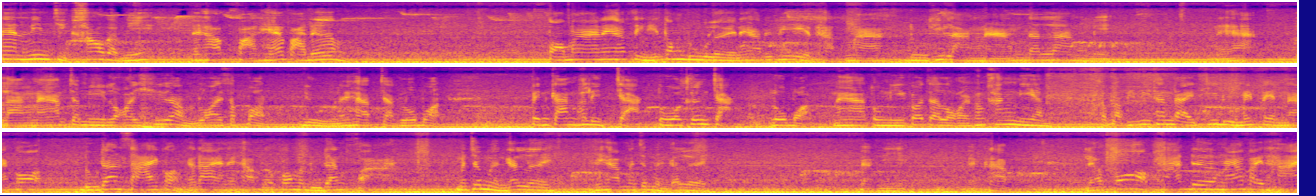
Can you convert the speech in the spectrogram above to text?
น่นๆ นิ่มจิกเข้าแบบนี้นะครับ ฝาแท้ฝาเดิม ต่อมานะครับสิ่งที่ต้องดูเลยนะครับพี่ๆถัดมาดูที่รางน้ำด้านล่างนี้ นะฮะรางน้ำจะมีรอยเชื่อมรอยสปอตอยู่นะครับจากโรบอทเป็นการผลิตจากตัวเครื่องจักรโรบอทนะฮะตรงนี้ก็จะรอยค่อนข้างเนียนสำหรับพี่ๆท่านใดที่ดูไม่เป็นนะก็ดูด้านซ้ายก่อนก็ได้นะครับ แล้วก็มาดูด้านขวา มันจะเหมือนกันเลยนะครับมันจะเหมือนกันเลย แบบนี้นะครับ แล้วก็พาร์ทเดิมนะไฟท้าย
